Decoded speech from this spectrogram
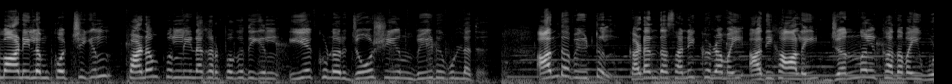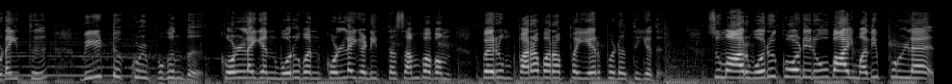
மாநிலம் கொச்சியில் பணம்பில்லி நகர் பகுதியில் இயக்குனர் ஜோஷியின் வீடு உள்ளது. அந்த வீட்டில் கடந்த சனிக்கிழமை அதிகாலை ஜன்னல் கதவை உடைத்து வீட்டுக்குள் புகுந்து கொள்ளையன் ஒருவன் கொள்ளையடித்த சம்பவம் பெரும் பரபரப்பை ஏற்படுத்தியது. சுமார் ஒரு கோடி ரூபாய் மதிப்புள்ள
